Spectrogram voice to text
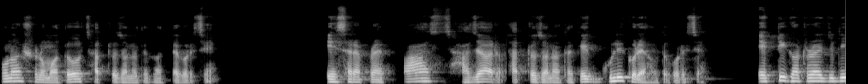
পনেরোশোর মতো ছাত্র জনতাকে হত্যা করেছে। এছাড়া প্রায় পাঁচ হাজার ছাত্র জনতাকে গুলি করে আহত করেছে। একটি ঘটনায় যদি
